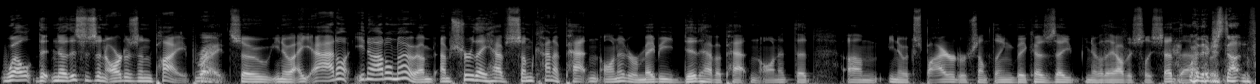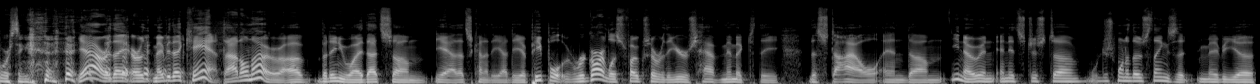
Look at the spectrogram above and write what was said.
Well, th- no, this is an artisan pipe, right? Right. So you know, I, I don't, you know, I don't know. I'm, I'm sure they have some kind of patent on it, or maybe did have a patent on it that, um, you know, expired or something because they, you know, they obviously said that. or they're but- just not enforcing it. yeah, or they, or maybe they can't. I don't know. Uh, but anyway, that's um, yeah, that's kind of the idea. People, regardless, folks over the years have mimicked the the style, and um, you know, and, and it's just uh, just one of those things that maybe a,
